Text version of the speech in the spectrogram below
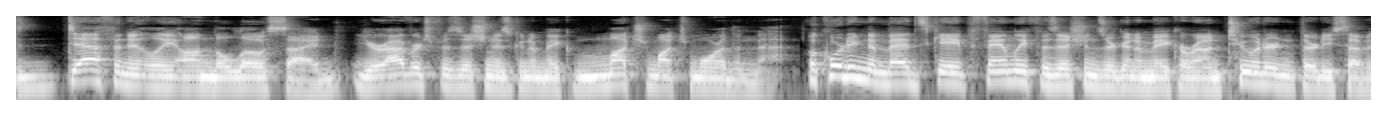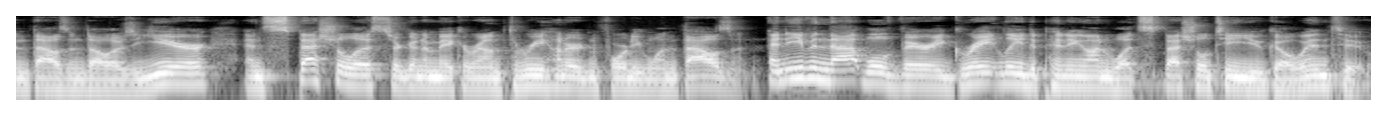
is definitely on the low side. Your average physician is going to make much, much more than that. According to Medscape, family physicians are going to make around $237,000 a year, and specialists are going to make around 341,000. And even that will vary greatly depending on what specialty you go into.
